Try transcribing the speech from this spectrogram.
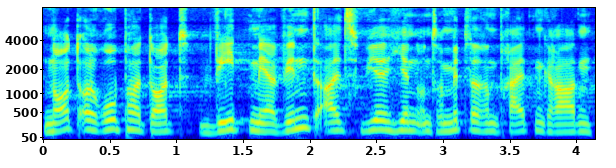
Nordeuropa, dort weht mehr Wind als wir hier in unseren mittleren Breitengraden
